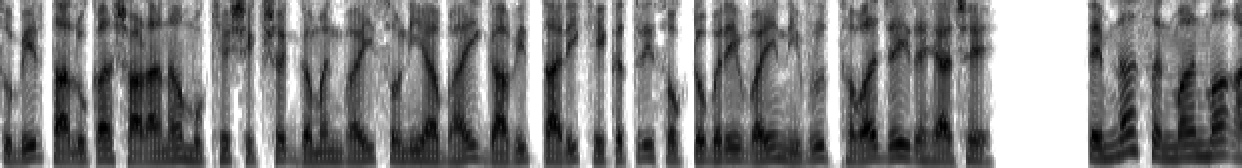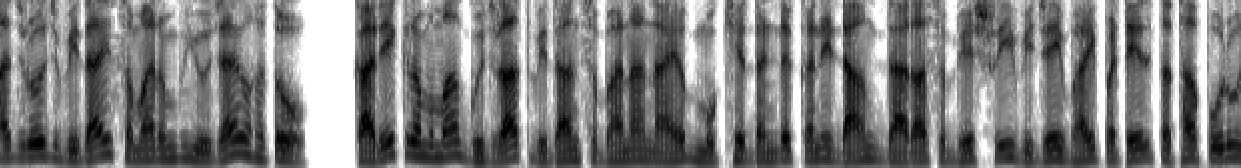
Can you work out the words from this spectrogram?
સુબીર તાલુકા શાળાના મુખ્ય શિક્ષક ગમનભાઈ સોનિયાભાઈ ગાવિત તારીખ એકત્રીસ ઓક્ટોબરે વયે નિવૃત્ત થવા જઈ રહ્યા છે. તેમના સન્માનમાં આજરોજ વિદાય સમારંભ યોજાયો હતો. કાર્યક્રમમાં ગુજરાત વિધાનસભાના નાયબ મુખ્ય દંડક અને ડાંગ ધારાસભ્ય શ્રી વિજયભાઈ પટેલ તથા પૂર્વ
